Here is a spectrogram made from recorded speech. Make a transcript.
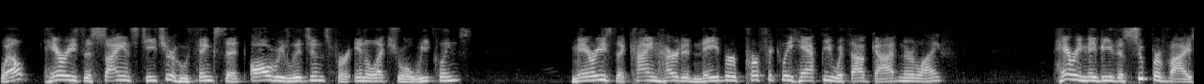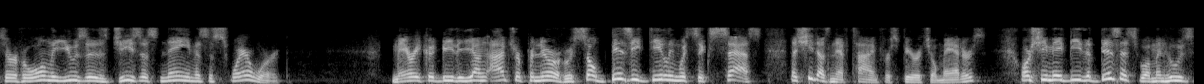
Well, Harry's the science teacher who thinks that all religions for intellectual weaklings. Mary's the kind-hearted neighbor perfectly happy without God in her life. Harry may be the supervisor who only uses Jesus' name as a swear word. Mary could be the young entrepreneur who's so busy dealing with success that she doesn't have time for spiritual matters. Or she may be the businesswoman who's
